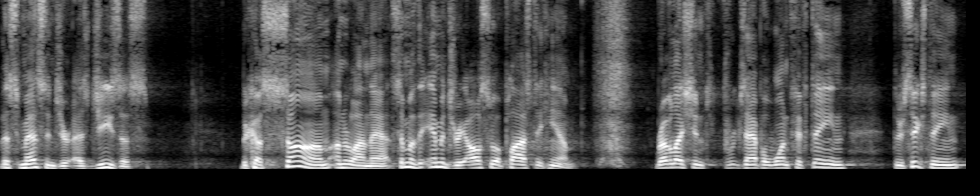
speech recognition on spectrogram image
this messenger, as Jesus, because some, underline that, some of the imagery also applies to him. Revelation, for example, 115 through 16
